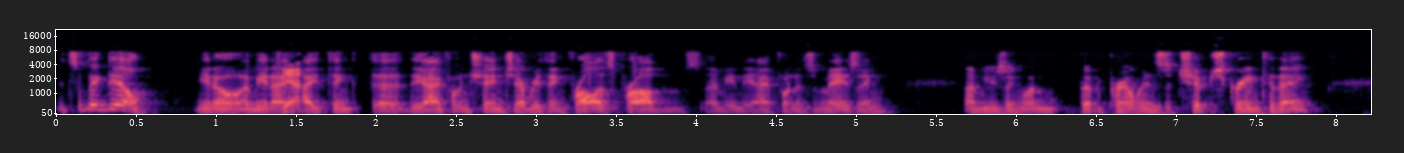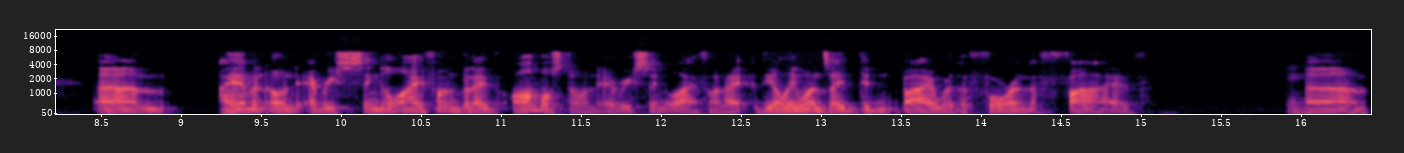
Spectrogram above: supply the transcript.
it's a big deal. You know, I mean, yeah. I, I, think the, the iPhone changed everything for all its problems. I mean, the iPhone is amazing. I'm using one that apparently has a chip screen today. Um, I haven't owned every single iPhone, but I've almost owned every single iPhone. I, the only ones I didn't buy were the four and the 5 mm-hmm. um,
